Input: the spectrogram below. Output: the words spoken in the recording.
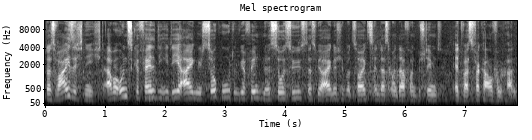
Das weiß ich nicht, aber uns gefällt die Idee eigentlich so gut und wir finden es so süß, dass wir eigentlich überzeugt sind, dass man davon bestimmt etwas verkaufen kann.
